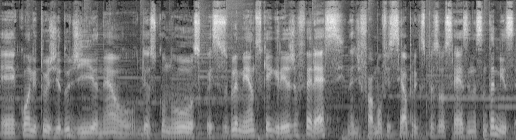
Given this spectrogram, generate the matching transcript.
é, com a liturgia do dia, né, o Deus conosco, esses suplementos que a igreja oferece né, de forma oficial para que as pessoas rezem na Santa Missa.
